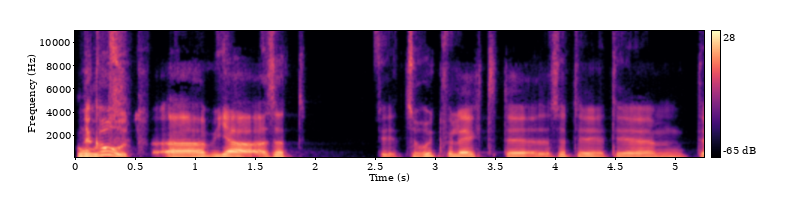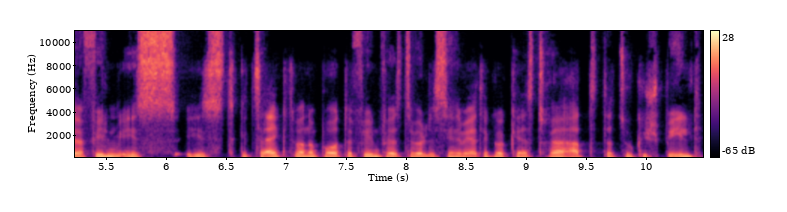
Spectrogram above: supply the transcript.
Gut. Na gut. Äh, ja, also zurück vielleicht, der, also der, der, der Film ist, ist gezeigt worden am Porter Filmfestival. Das Cinematic Orchestra hat dazu gespielt.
